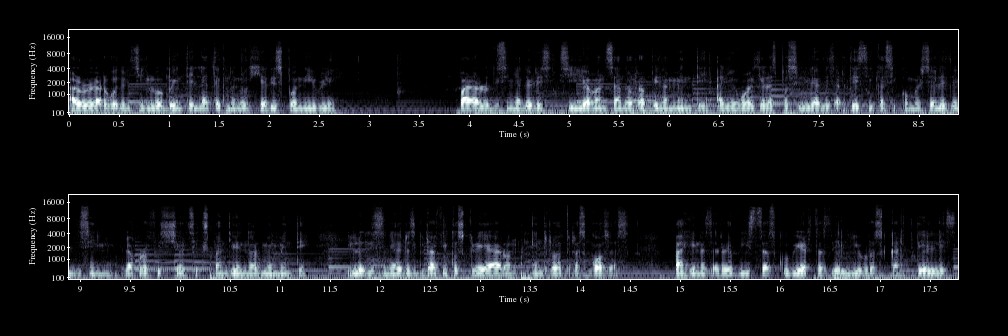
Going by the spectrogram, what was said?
A lo largo del siglo XX, la tecnología disponible para los diseñadores siguió avanzando rápidamente, al igual que las posibilidades artísticas y comerciales del diseño. La profesión se expandió enormemente y los diseñadores gráficos crearon, entre otras cosas, páginas de revistas, cubiertas de libros, carteles,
